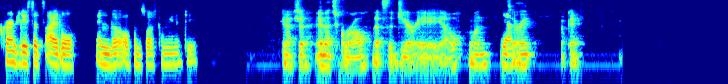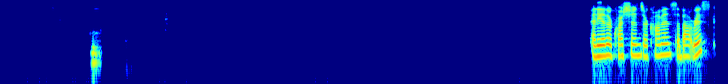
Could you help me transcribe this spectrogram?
currently sits idle in the open source community. Gotcha. And that's Graal. That's the G R A A L one. Is that right? Okay. Any other questions or comments about risk?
